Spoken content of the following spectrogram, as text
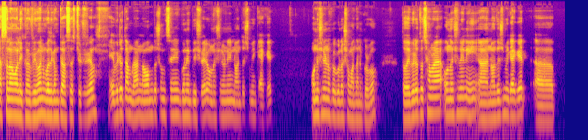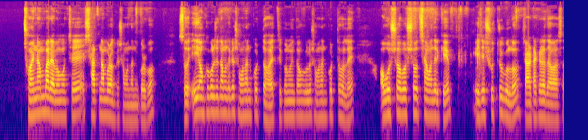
আসসালামু আলাইকুম এভরিওয়ান ওয়েলকাম টু আসেস টিউটোরিয়াল এই ভিডিওতে আমরা নবম, দশম শ্রেণির গণিত বিষয়ের অনুশীলনী নয় দশমিক একের অনুশীলনী অঙ্কগুলো সমাধান করব। তো এই ভিডিওতে হচ্ছে আমরা অনুশীলনী নয় দশমিক একের ছয় নাম্বার এবং হচ্ছে সাত নাম্বার অঙ্কের সমাধান করব। সো এই অঙ্কগুলো যদি আমাদেরকে সমাধান করতে হয়, ত্রিকোণমিত অঙ্কগুলো সমাধান করতে হলে অবশ্য অবশ্য হচ্ছে আমাদেরকে এই যে সূত্রগুলো, চার টাকারে দেওয়া আছে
